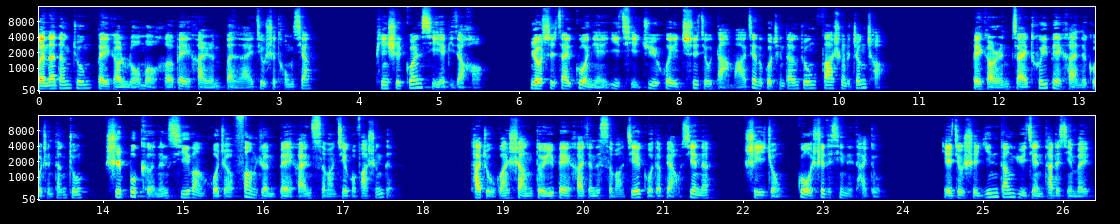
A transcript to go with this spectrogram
本案当中，被告人罗某和被害人本来就是同乡，平时关系也比较好。若是在过年一起聚会、吃酒、打麻将的过程当中发生了争吵，被告人在推被害人的过程当中是不可能希望或者放任被害人死亡结果发生的。他主观上对于被害人的死亡结果的表现呢，是一种过失的心理态度，也就是应当预见他的行为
